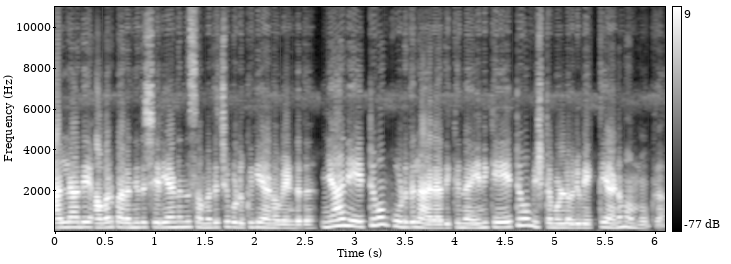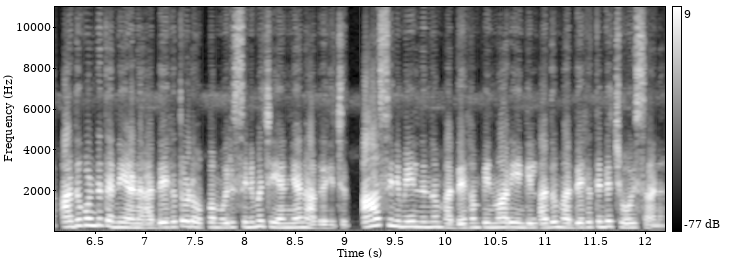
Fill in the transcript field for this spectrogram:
അല്ലാതെ അവർ പറഞ്ഞത് ശരിയാണെന്ന് സമ്മതിച്ചു കൊടുക്കുകയാണോ വേണ്ടത്? ഞാൻ ഏറ്റവും കൂടുതൽ ആരാധിക്കുന്ന എനിക്ക് ഏറ്റവും ഇഷ്ടമുള്ള ഒരു വ്യക്തിയാണ് മമ്മൂക്ക. അതുകൊണ്ട് തന്നെയാണ് അദ്ദേഹത്തോടൊപ്പം ഒരു സിനിമ ചെയ്യാൻ ഞാൻ ആഗ്രഹിച്ചത്. ആ സിനിമയിൽ നിന്നും അദ്ദേഹം പിന്മാറിയെങ്കിൽ അതും അദ്ദേഹത്തിന്റെ ചോയ്സ് ആണ്.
